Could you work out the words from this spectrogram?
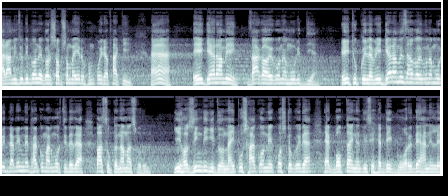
আর আমি যদি মনে কর সবসময় এরকম পইরা থাকি হ্যাঁ এই গ্যারামে জাগা হইব না মুড়ির দিয়া। এইটুক কইলাম, এই গ্যারামে জাগা হইব না মুড়িদ দাম, এমনি থাকুম আর মসজিদে যা পাঁচ উক্ত নামাজ পড়ুন। ই হ জিন্দিগি তো নাই, পোশাক অনেক কষ্ট কইরা এক বক্তা এনে দিছে, হে দেখব ওরে দেহানে লে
